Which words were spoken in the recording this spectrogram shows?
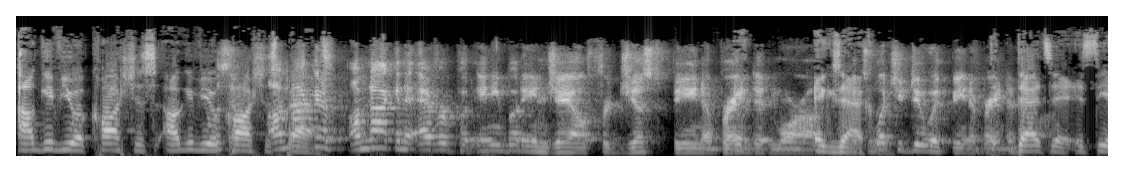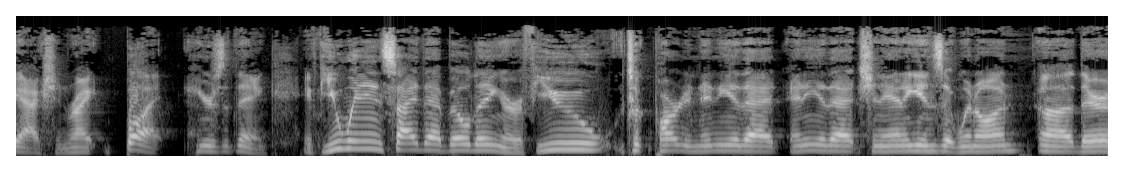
i'll give you a cautious i'll give you a cautious I'm pass not gonna. I'm not gonna ever put anybody in jail for just being a branded moron. exactly. It's what you do with being a branded. that's moron. it it's the action right but here's the thing if you went inside that building or if you took part in any of that any of that shenanigans that went on uh, there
